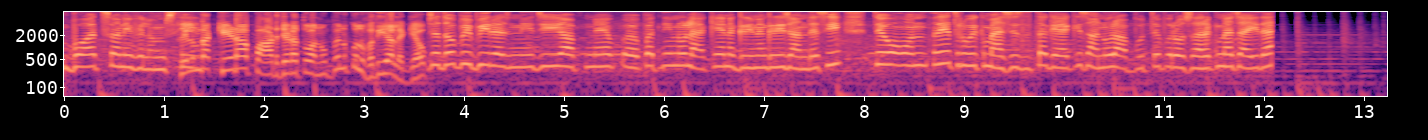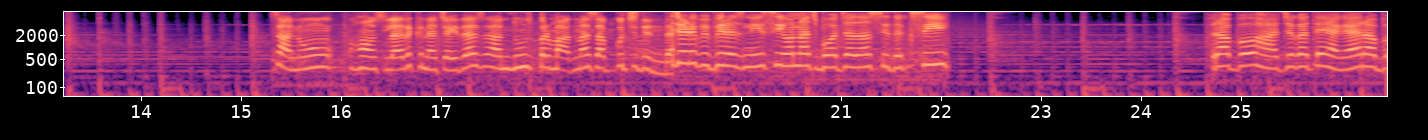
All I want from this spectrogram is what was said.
ਬਹੁਤ ਸੋਹਣੀ ਫਿਲਮ ਸੀ। ਫਿਲਮ ਦਾ ਕਿਹੜਾ ਪਾਰਟ ਜਿਹੜਾ ਤੁਹਾਨੂੰ ਬਿਲਕੁਲ ਵਧੀਆ ਲੱਗਿਆ? ਜਦੋਂ ਬੀਬੀ ਰਜਨੀ ਜੀ ਆਪਣੇ ਪਤਨੀ ਨੂੰ ਲੈ ਕੇ ਨਗਰੀ ਨਗਰੀ ਜਾਂਦੇ ਸੀ ਤੇ ਉਹਨਾਂ ਦੇ ਥਰੂ ਇੱਕ ਮੈਸੇਜ ਦਿੱਤਾ ਗਿਆ ਕਿ ਸਾਨੂੰ ਰੱਬ ਉੱਤੇ ਭਰੋਸਾ ਰੱਖਣਾ ਚਾਹੀਦਾ। ਸਾਨੂੰ ਹੌਸਲਾ ਰੱਖਣਾ ਚਾਹੀਦਾ ਸਾਨੂੰ ਪਰਮਾਤਮਾ ਸਭ ਕੁਝ ਦਿੰਦਾ। ਜਿਹੜੇ ਬੀਬੀ ਰਜਨੀ ਸੀ ਉਹਨਾਂ 'ਚ ਬਹੁਤ ਜ਼ਿਆਦਾ ਸਿਦਕ ਸੀ। ਰੱਬ ਹਰ ਜਗ੍ਹਾ ਤੇ ਹੈਗਾ ਹੈ ਰੱਬ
